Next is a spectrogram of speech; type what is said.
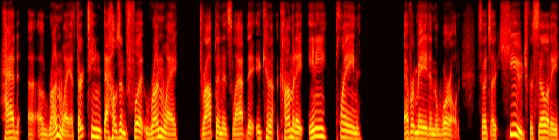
had a, a runway a 13,000 foot runway dropped in its lap that it can accommodate any plane ever made in the world so it's a huge facility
